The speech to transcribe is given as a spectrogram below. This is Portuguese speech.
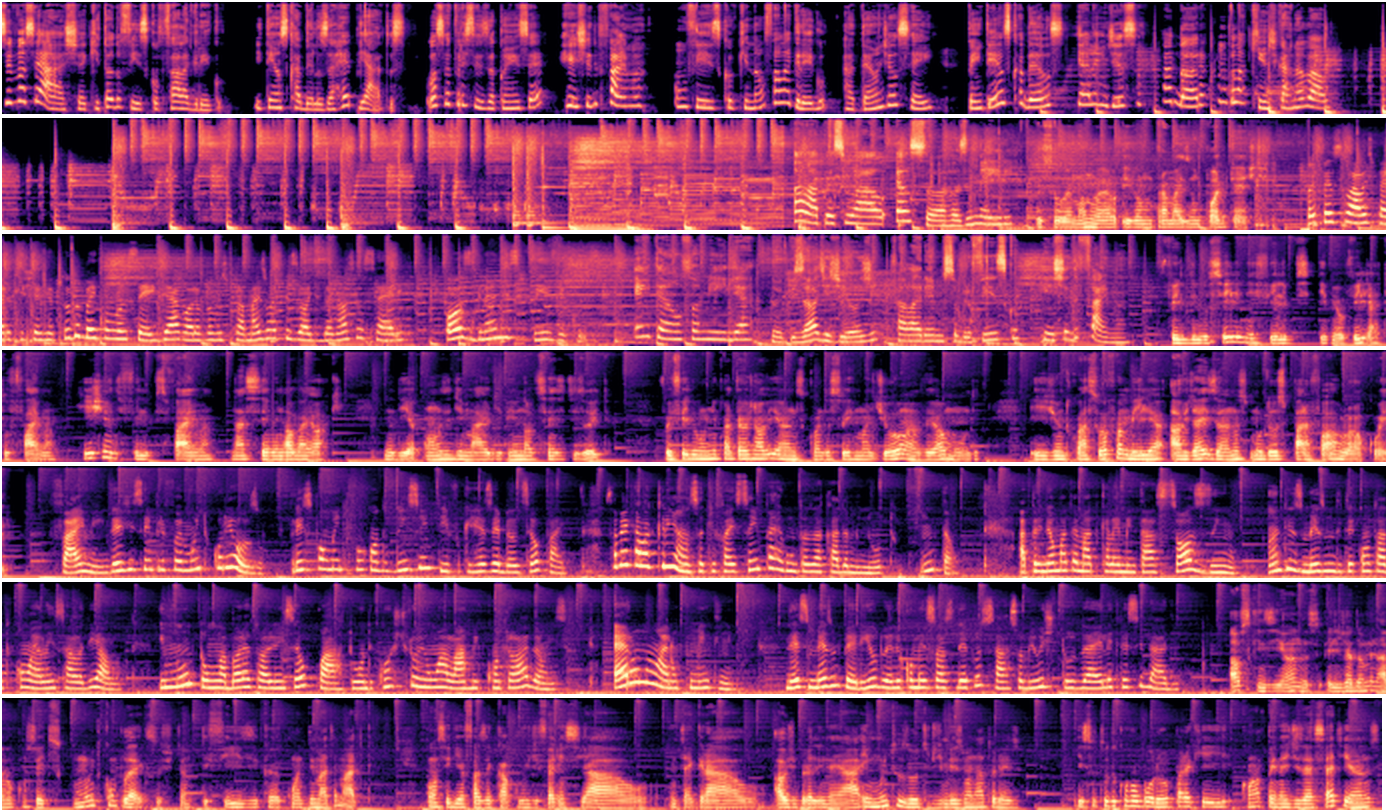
Se você acha que todo físico fala grego e tem os cabelos arrepiados, você precisa conhecer Richard Feynman, um físico que não fala grego, até onde eu sei, penteia os cabelos e, além disso, adora um bloquinho de carnaval. Olá pessoal, eu sou a Rosimeire. Eu sou o Emanuel e vamos para mais um podcast. Oi pessoal, espero que esteja tudo bem com vocês e agora vamos para mais um episódio da nossa série Os Grandes Físicos. Então, família, no episódio de hoje falaremos sobre o físico Richard Feynman. Filho de Lucille Phillips e meu filho Arthur Feynman, Richard Phillips Feynman nasceu em Nova York no dia 11 de maio de 1918. Foi filho único até os 9 anos, quando sua irmã Joan veio ao mundo e, junto com a sua família, aos 10 anos mudou-se para Fort Rockaway. Feynman desde sempre foi muito curioso, principalmente por conta do incentivo que recebeu de seu pai. Sabe aquela criança que faz 100 perguntas a cada minuto? Então, aprendeu matemática elementar sozinho, antes mesmo de ter contato com ela em sala de aula, e montou um laboratório em seu quarto onde construiu um alarme contra ladrões. Era ou não era um pimentinho? Nesse mesmo período, ele começou a se debruçar sobre o estudo da eletricidade. Aos 15 anos, ele já dominava conceitos muito complexos, tanto de física quanto de matemática. Conseguia fazer cálculos diferencial, integral, álgebra linear e muitos outros de mesma natureza. Isso tudo corroborou para que, com apenas 17 anos,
